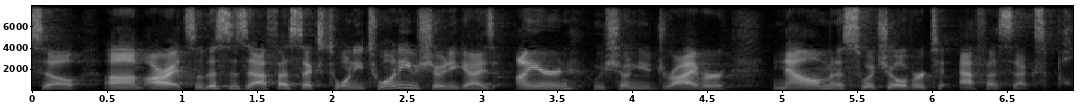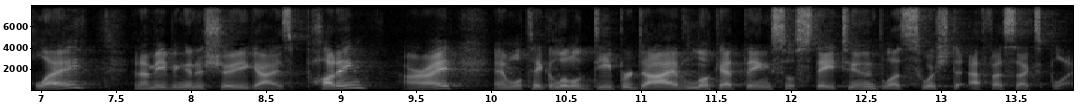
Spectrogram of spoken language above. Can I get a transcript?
So, um, all right, so this is FSX 2020. We've shown you guys iron, we've shown you driver. Now I'm gonna switch over to FSX Play, and I'm even gonna show you guys putting, all right? And we'll take a little deeper dive look at things, so stay tuned. Let's switch to FSX Play.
